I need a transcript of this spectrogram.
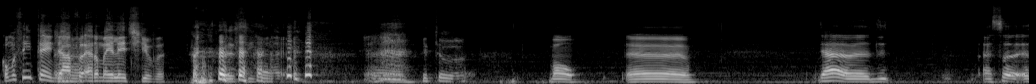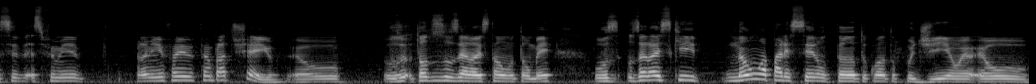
Como você entende? Aham. Ah, era uma eletiva. Assim. Muito bom. Bom, é. é, de- essa, esse, esse filme, pra mim, foi, foi um prato cheio. Eu, os- todos os heróis estão tão bem. Os, os heróis que não apareceram tanto quanto podiam, eu, eu,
